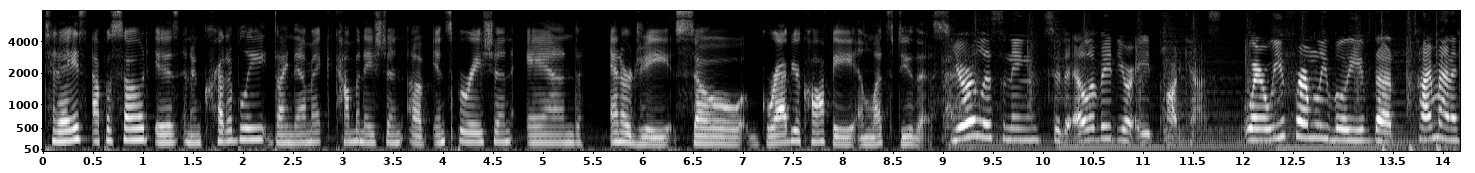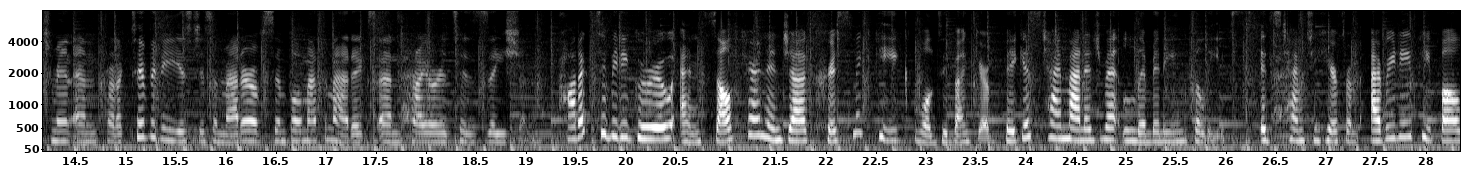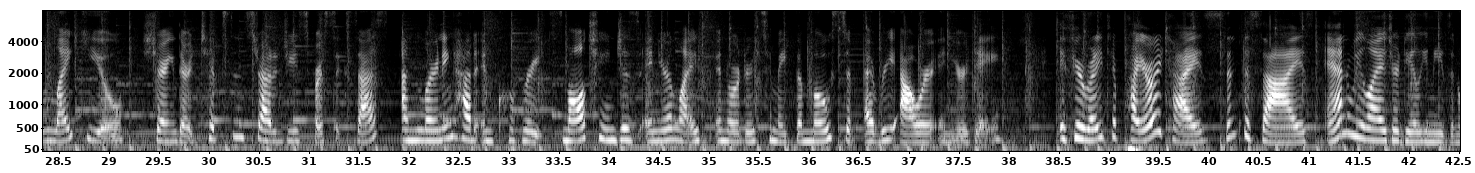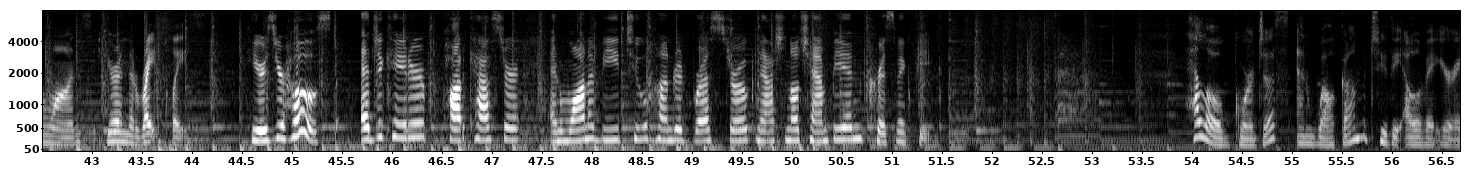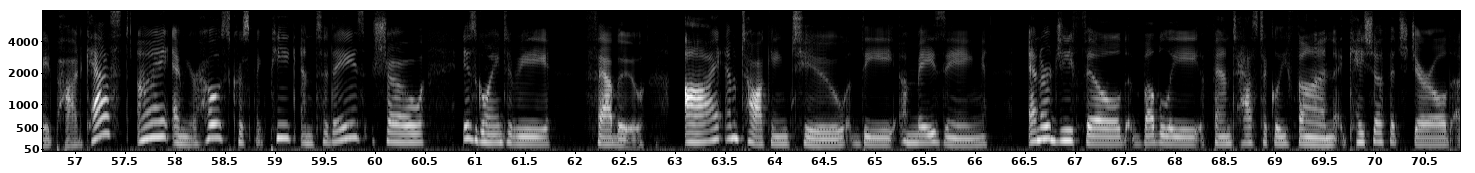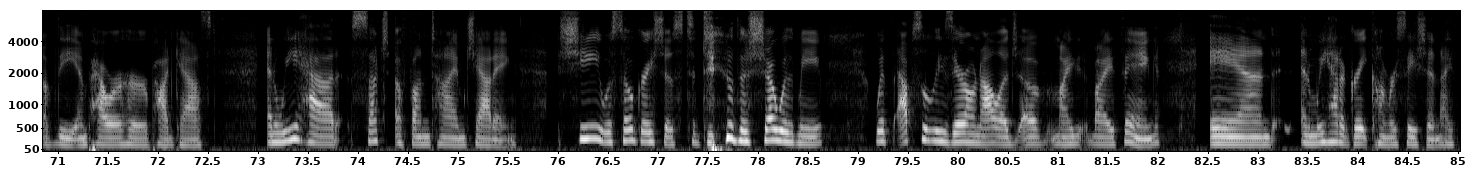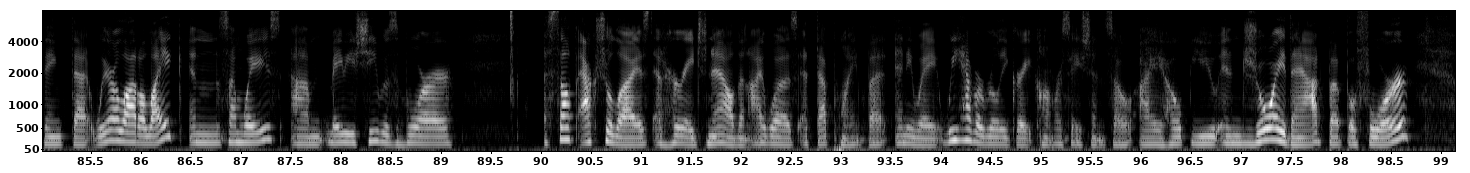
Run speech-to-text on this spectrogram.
Today's episode is an incredibly dynamic combination of inspiration and energy. So grab your coffee and let's do this. You're listening to the Elevate Your Eight podcast where we firmly believe that time management and productivity is just a matter of simple mathematics and prioritization. Productivity guru and self care ninja Chris McPeak will debunk your biggest time management limiting beliefs. It's time to hear from everyday people like you, sharing their tips and strategies for success and learning how to incorporate small changes in your life in order to make the most of every hour in your day. If you're ready to prioritize, synthesize, and realize your daily needs and wants, you're in the right place. Here's your host, educator, podcaster, and wannabe 200 breaststroke national champion, Chris McPeak. Hello, gorgeous, and welcome to the Elevate Your Eight podcast. I am your host, Chris McPeak, and today's show is going to be Fabu. I am talking to the amazing energy filled, bubbly, fantastically fun Kacia Fitzgerald of the Empower Her podcast. And we had such a fun time chatting. She was so gracious to do the show with me with absolutely zero knowledge of my my thing and and we had a great conversation i think that we're a lot alike in some ways um, maybe she was more self actualized at her age now than I was at that point. But anyway, we have a really great conversation. So I hope you enjoy that. But before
